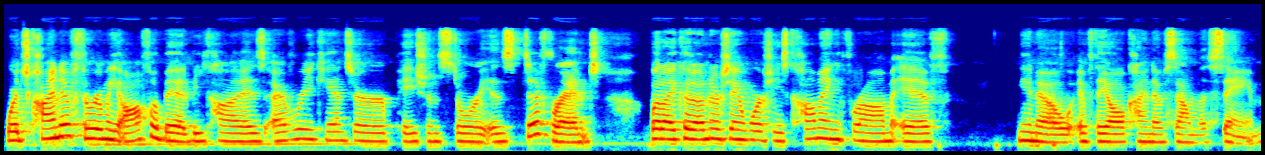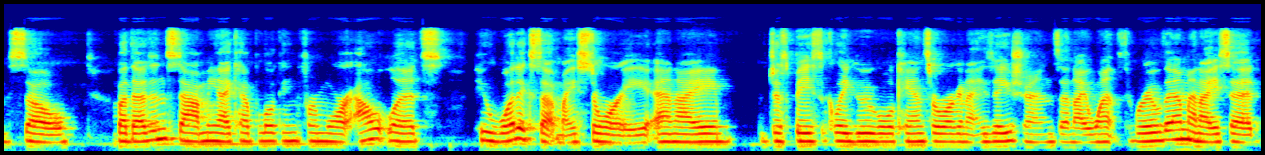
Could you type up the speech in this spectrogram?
which kind of threw me off a bit because every cancer patient's story is different. But I could understand where she's coming from if, you know, if they all kind of sound the same. So, but that didn't stop me. I kept looking for more outlets who would accept my story. And I just basically Googled cancer organizations and I went through them and I said,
